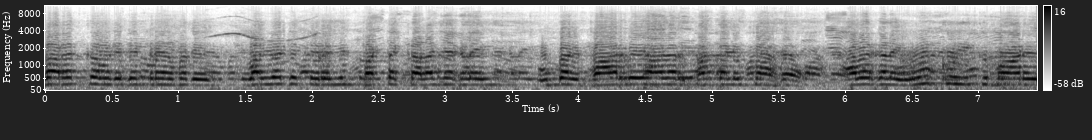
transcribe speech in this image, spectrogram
பறக்க விடுகின்ற எமது வல்லத்துறையின் பட்ட கலைஞர்களை உங்கள் பார்வையாளர் பங்களிப்பாக அவர்களை ஊக்குவிக்குமாறு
